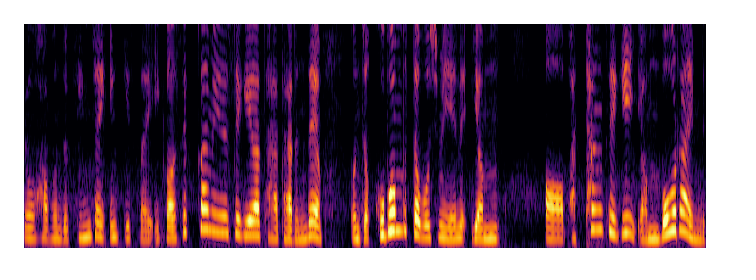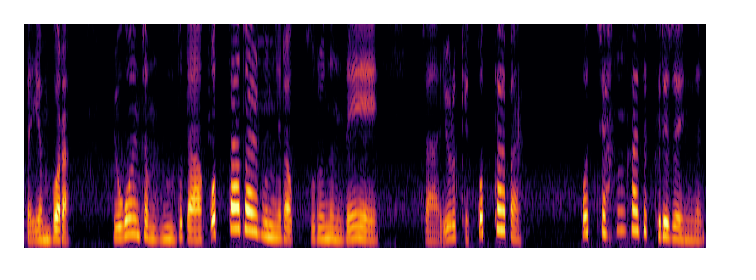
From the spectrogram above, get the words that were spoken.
이 화분도 굉장히 인기 있어요. 이거 색감이 세 개가 다 다른데 먼저 9번부터 보시면 얘는 연, 어, 바탕색이 연보라입니다. 연보라. 요거는 전부 다 꽃다발분이라고 부르는데 자 이렇게 꽃다발 꽃이 한가득 그려져 있는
